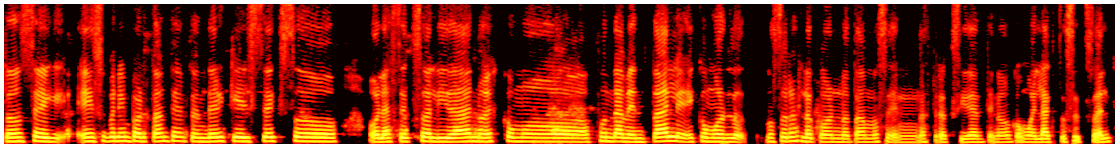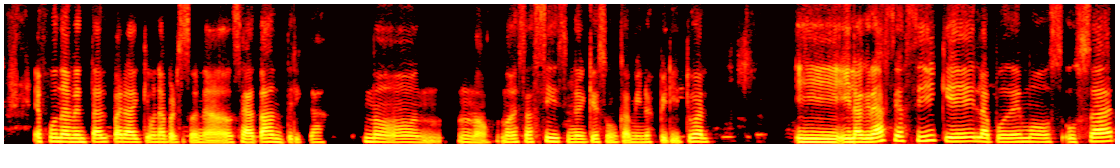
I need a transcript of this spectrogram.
Entonces, es súper importante entender que el sexo o la sexualidad no es como fundamental, como nosotros lo connotamos en nuestro occidente, ¿no? Como el acto sexual es fundamental para que una persona sea tántrica. no, no, no es así, sino que es un camino espiritual. Y, y la gracia sí que la podemos usar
